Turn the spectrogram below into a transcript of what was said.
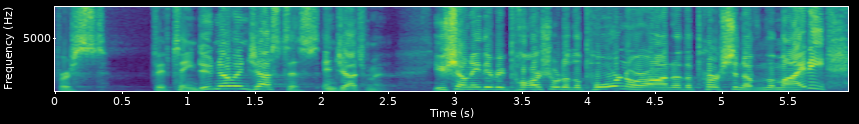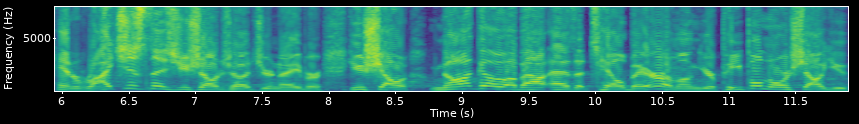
Verse 15 Do no injustice in judgment. You shall neither be partial to the poor nor honor the person of the mighty. In righteousness you shall judge your neighbor. You shall not go about as a talebearer among your people, nor shall you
